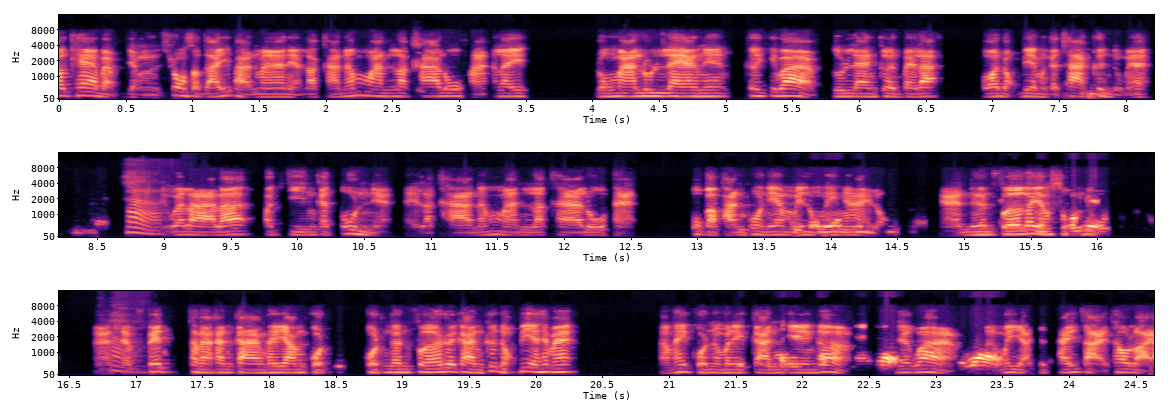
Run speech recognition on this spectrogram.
ก็แค่แบบอย่างช่วงสัปดาห์ที่ผ่านมาเนี่ย ราคาน้ำมันราคาโลหะอะไร ลงมารุนแรงเนี่ย ก็คิดว่ารุนแรงเกินไปละเพราะว่าดอกเบี้ยมันกระชากขึ้นถูกไหมถึงเวลาแล้วพอจีนกระตุ้นเนี่ยไอ้ราคาน้ำมันราคาโลหะพวกพันพวกนี้มันไม่ลงง่ายๆหรอกเงินเฟ้อก็ยังสูงอยู่แต่เฟดธนาคารกลางพยายามกดกดเงินเฟ้อด้วยการขึ้นดอกเบี้ยใช่ไหมทำให้คนอเมริกันเองก็เรียกว่าไม่อยากจะใช้จ่ายเท่าไหร่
